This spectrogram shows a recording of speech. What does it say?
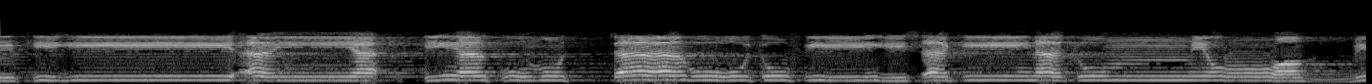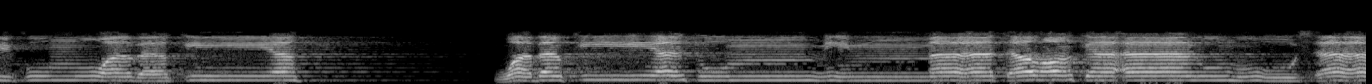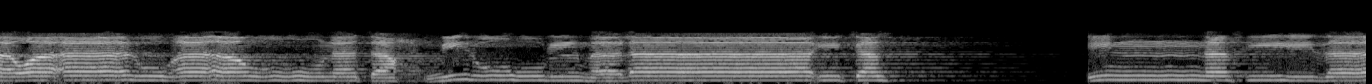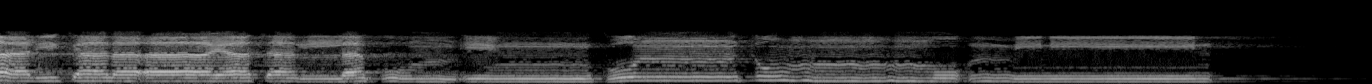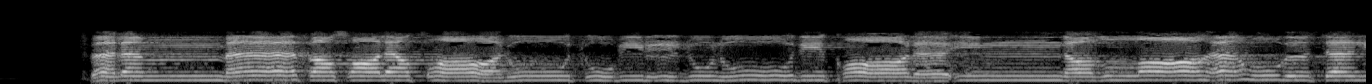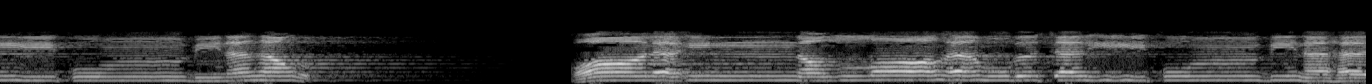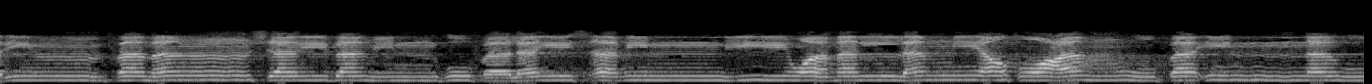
يَأْتِيَكُمُ التَّابُوتُ فِيهِ سكينة من ربكم وبقية وبقية مما ترك آل موسى لآية لكم إن كنتم مؤمنين فلما فصل طالوت بالجنود قال إن الله مبتليكم بنهر قال إن الله مبتليكم بنهر فمن شرب منه فليس مني ومن لم يطعمه فإنه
